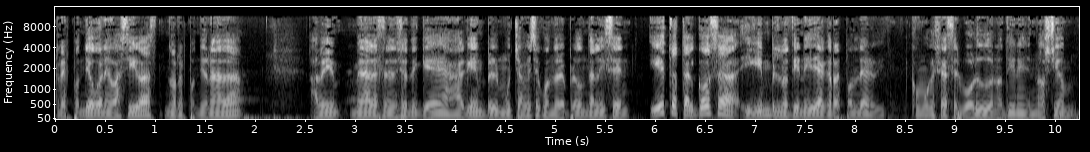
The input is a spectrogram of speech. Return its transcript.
respondió con evasivas, no respondió nada. A mí me da la sensación de que a Gimple muchas veces cuando le preguntan le dicen, ¿y esto es tal cosa? Y Gimple no tiene idea que responder. Como que se hace el boludo, no tiene noción.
